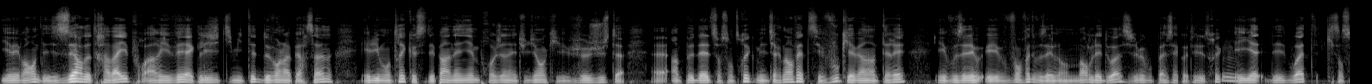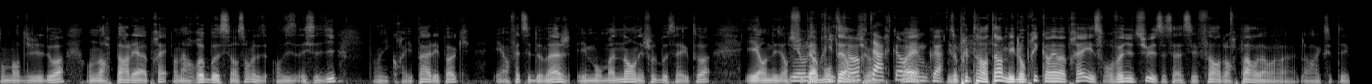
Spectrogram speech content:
il y avait vraiment des heures de travail pour arriver avec légitimité devant la personne et lui montrer que c'était pas un énième projet d'un étudiant qui veut juste euh, un peu d'aide sur son truc, mais dire que non, en fait, c'est vous qui avez un intérêt et vous allez, et vous, en fait, vous allez en mordre les doigts si jamais vous passez à côté du truc. Mm. Et il y a des boîtes qui s'en sont mordues les doigts. On en a reparlé après, on a rebossé ensemble. et s'est dit, on n'y croyait pas à l'époque. Et en fait, c'est dommage. Et bon, maintenant, on est chaud de bosser avec toi. Et on est en super bon terme. Ils ont pris le train en retard quand même. Quoi. Ils ont pris le train en retard, mais ils l'ont pris quand même après. Et ils sont revenus dessus. Et ça, c'est assez fort de leur part de leur, accepter.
